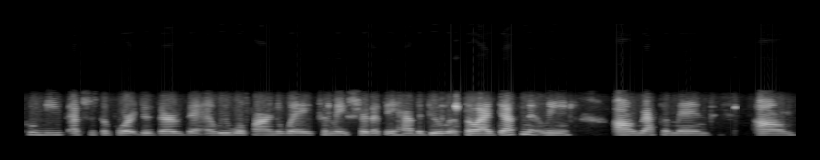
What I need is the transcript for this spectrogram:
who needs extra support deserves it, and we will find a way to make sure that they have a doula. So I definitely um, recommend um,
